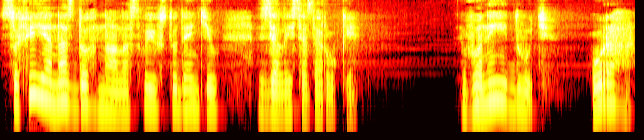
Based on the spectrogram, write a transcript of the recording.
Софія наздогнала своїх студентів, взялися за руки. Вони йдуть. Ура!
